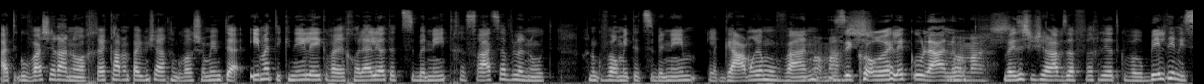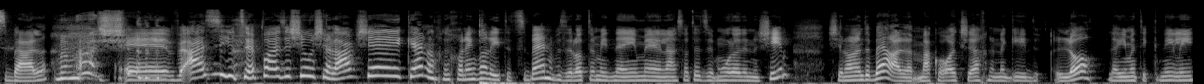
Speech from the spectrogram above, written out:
התגובה שלנו, אחרי כמה פעמים שאנחנו כבר שומעים את האמא תקני לי, כבר יכולה להיות עצבנית, חסרת סבלנות, אנחנו כבר מתעצבנים, לגמרי מובן, ממש. זה קורה לכולנו. ממש. באיזשהו שלב זה הופך להיות כבר בלתי נסבל. ממש. אה, ואז יוצא פה איזשהו שלב שכן, אנחנו יכולים כבר להתעצבן, וזה לא תמיד נעים אה, לעשות את זה מול עוד אנשים. שלא נדבר על מה קורה כשאנחנו נגיד לא לאמא תקני לי,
